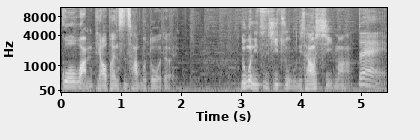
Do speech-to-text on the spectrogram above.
锅碗瓢盆是差不多的。如果你自己煮，你才要洗嘛。对。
